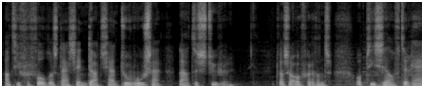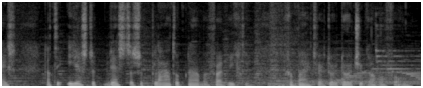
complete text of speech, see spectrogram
had hij vervolgens naar zijn dacha Turusa laten sturen. Het was overigens op diezelfde reis dat de eerste westerse plaatopname van Richter gemaakt werd door Deutsche Grammophon.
